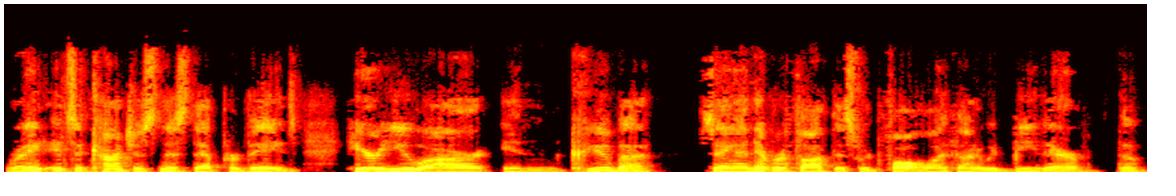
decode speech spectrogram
right? It's a consciousness that pervades. Here you are in Cuba saying, I never thought this would fall. I thought it would be there the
